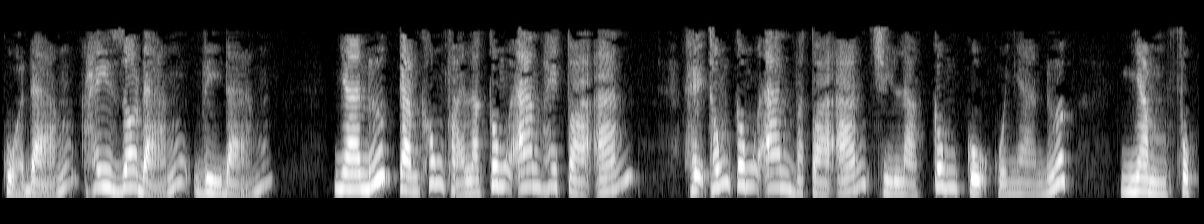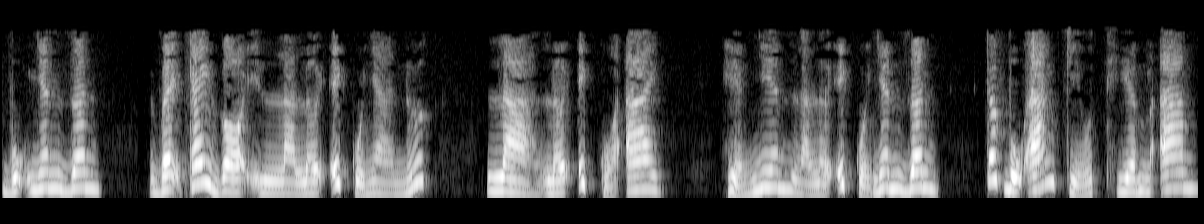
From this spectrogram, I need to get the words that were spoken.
của đảng hay do đảng vì đảng. Nhà nước càng không phải là công an hay tòa án. Hệ thống công an và tòa án chỉ là công cụ của nhà nước nhằm phục vụ nhân dân. Vậy cái gọi là lợi ích của nhà nước là lợi ích của ai? Hiển nhiên là lợi ích của nhân dân các vụ án kiểu thiềm am,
